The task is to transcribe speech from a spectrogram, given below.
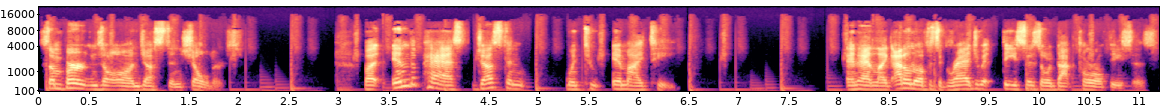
some burdens are on justin's shoulders. But in the past justin went to mit and had like i don't know if it's a graduate thesis or doctoral thesis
